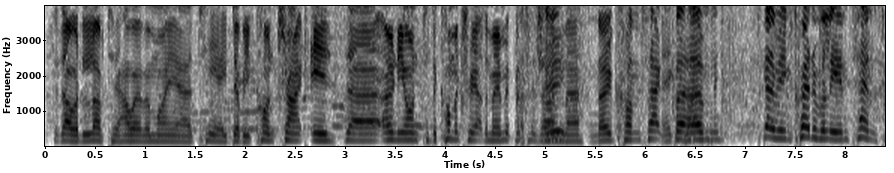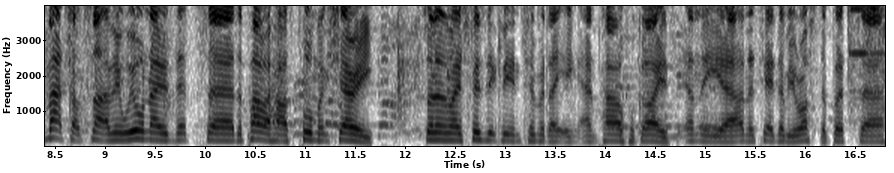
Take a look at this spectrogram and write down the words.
Because I would love to. However, my uh, TAW contract is uh, only on to the commentary at the moment because True. I'm. Uh, no contact, exactly. but um, it's going to be an incredibly intense matchup tonight. I mean, we all know that uh, the powerhouse Paul McSherry is one of the most physically intimidating and powerful guys on the uh, on the TAW roster. But uh,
